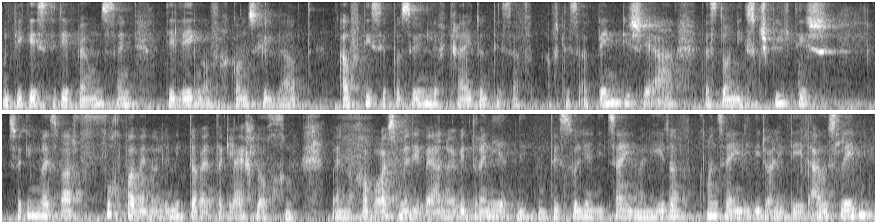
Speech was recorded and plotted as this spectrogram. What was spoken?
Und die Gäste, die bei uns sind, die legen einfach ganz viel Wert auf diese Persönlichkeit und das, auf, auf das Authentische auch, dass da nichts gespielt ist ich sage immer, es war furchtbar, wenn alle Mitarbeiter gleich lachen, weil nachher weiß man, die werden alle trainiert. Nicht? Und das soll ja nicht sein, weil jeder kann seine Individualität ausleben.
